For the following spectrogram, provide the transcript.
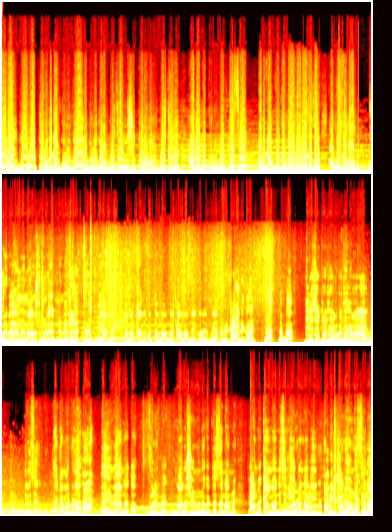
এই ভাই, এই কাম এটা দুটো গরম পড়ছে, এই শীততলা মানুষ বসে থাকি, হার্ট অ্যাটাক করে মরতেছে। আমি কাম করতে নাই নাই এক হাজার। আপনার কাম আমি গরিব আপনি মানুষ মনে করেন মেয়ে। কামই করতাম না আপনার কাম আপনি করেন মেয়ে। আপনি কাম আপনি করেন। না দমকা গিরেছে পাঁচ হাজার ধাক্কা মারে। ধাক্কা মারবো না? হ্যাঁ? হেই মেয়ে আপনি তো গরিব মানুষই মনে করতেছেন আপনি আপনি কাম নিছেন নাকি মানুষ না, তাবিলি কাম করুন একটা না।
